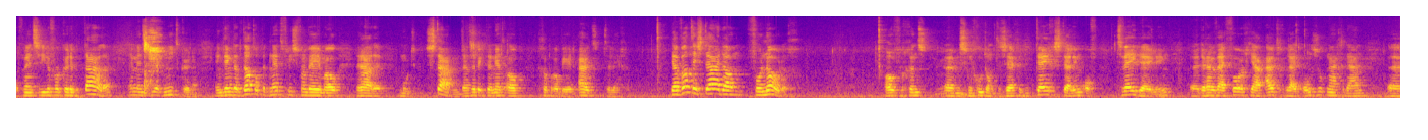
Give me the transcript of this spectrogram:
Of mensen die ervoor kunnen betalen en mensen die dat niet kunnen. En ik denk dat dat op het netvlies van WMO-raden moet staan. Dat heb ik daarnet ook geprobeerd uit te leggen. Ja, wat is daar dan voor nodig? Overigens, eh, misschien goed om te zeggen, die tegenstelling of tweedeling, uh, daar hebben wij vorig jaar uitgebreid onderzoek naar gedaan. Uh,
